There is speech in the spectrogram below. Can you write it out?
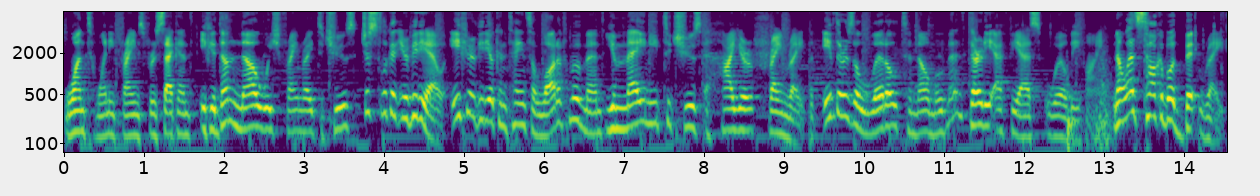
120 frames per second. If you don't know which frame rate to choose, just look at your video. If your video contains a lot of movement, you may need to choose a higher frame rate. But if there's a little to no movement, 30 FPS will be fine. Now let's talk about bitrate.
